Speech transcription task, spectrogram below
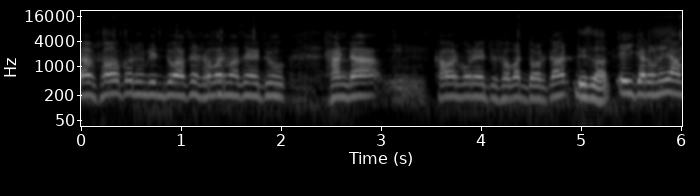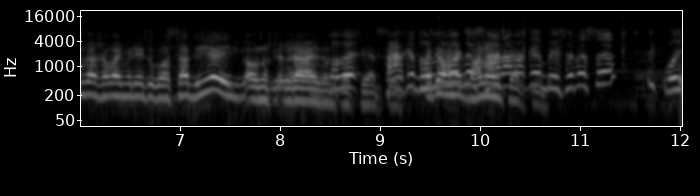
তার সহকর্মী বিন্দু আছে সবার মাঝে একটু ঠান্ডা খাওয়ার পরে একটু সবার দরকার। এই কারণেই আমরা সবাই মিলে একটু গস্তা দিয়ে এই অনুষ্ঠানটা আয়োজন করছি স্যারকে ধন্যবাদ অনেক ভালো স্যার আমাকে বেছে বেছে ওই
